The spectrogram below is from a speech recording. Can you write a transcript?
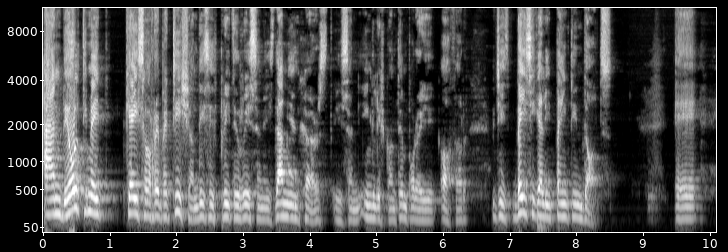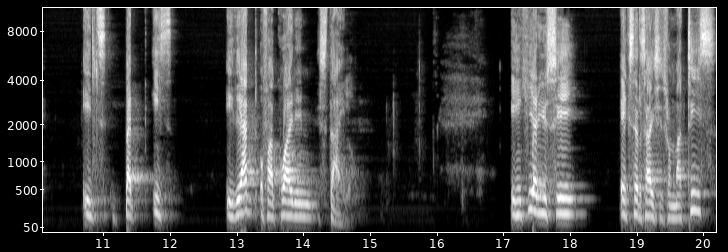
and the ultimate case of repetition, this is pretty recent, is Damien Hirst, is an English contemporary author, which is basically painting dots. Uh, it's, but it's, it's the act of acquiring style. In here you see exercises from Matisse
